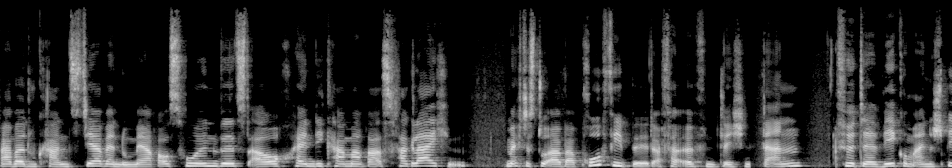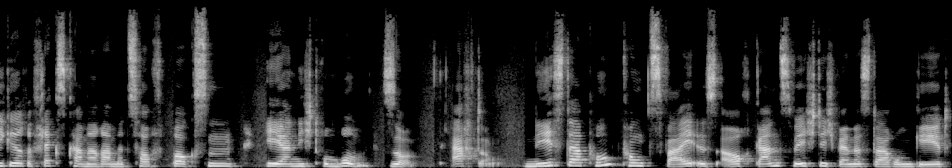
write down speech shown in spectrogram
Aber du kannst ja, wenn du mehr rausholen willst, auch Handykameras vergleichen. Möchtest du aber Profibilder veröffentlichen, dann führt der Weg um eine Spiegelreflexkamera mit Softboxen eher nicht drumrum. So, Achtung. Nächster Punkt, Punkt zwei ist auch ganz wichtig, wenn es darum geht,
